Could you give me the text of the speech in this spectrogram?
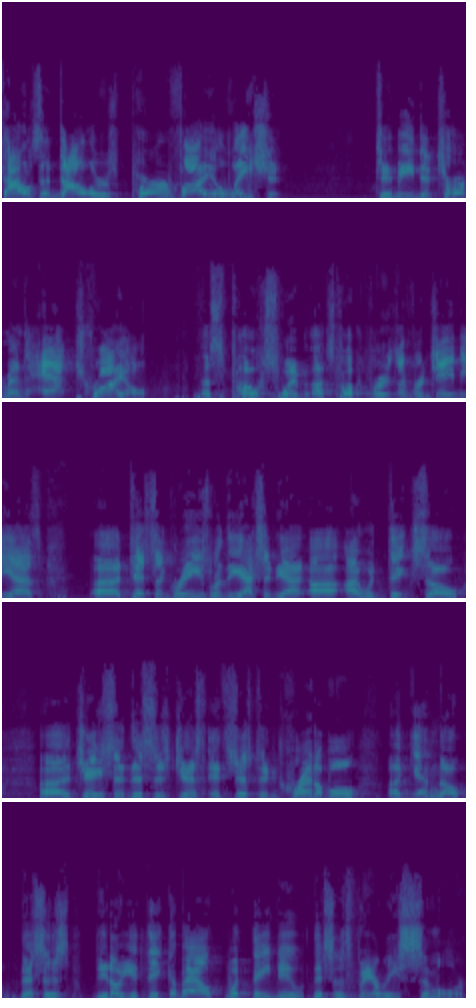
thousand dollars per violation to be determined at trial. A, spokesman, a spokesperson for JBS uh, disagrees with the action. Yeah, uh, I would think so. Uh, Jason, this is just, it's just incredible. Again, though, this is, you know, you think about what they do. This is very similar.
